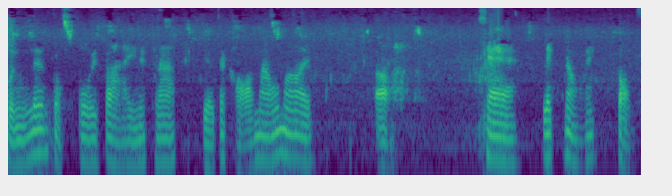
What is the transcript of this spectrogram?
ฝนเริ่มตกโปรยปลายนะครับ เดี๋ยวจะขอเมาส์มอยอแชร์เล็กน้อยก่อนฝ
